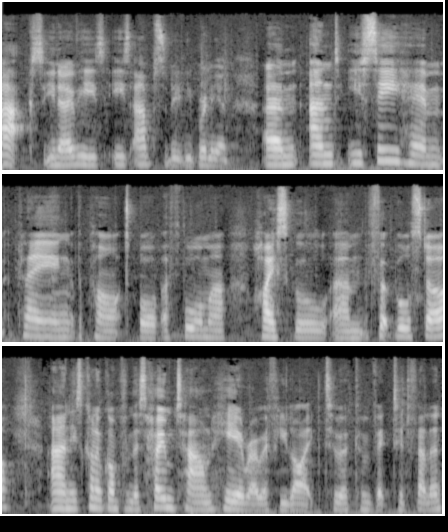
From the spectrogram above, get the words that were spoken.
act. You know, he's he's absolutely brilliant. Um, and you see him playing the part of a former high school um, football star, and he's kind of gone from this hometown hero, if you like, to a convicted felon.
